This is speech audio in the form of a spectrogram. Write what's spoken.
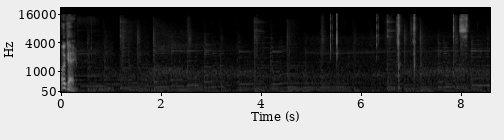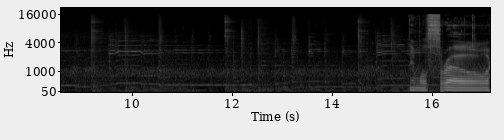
Okay. Then we'll throw...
